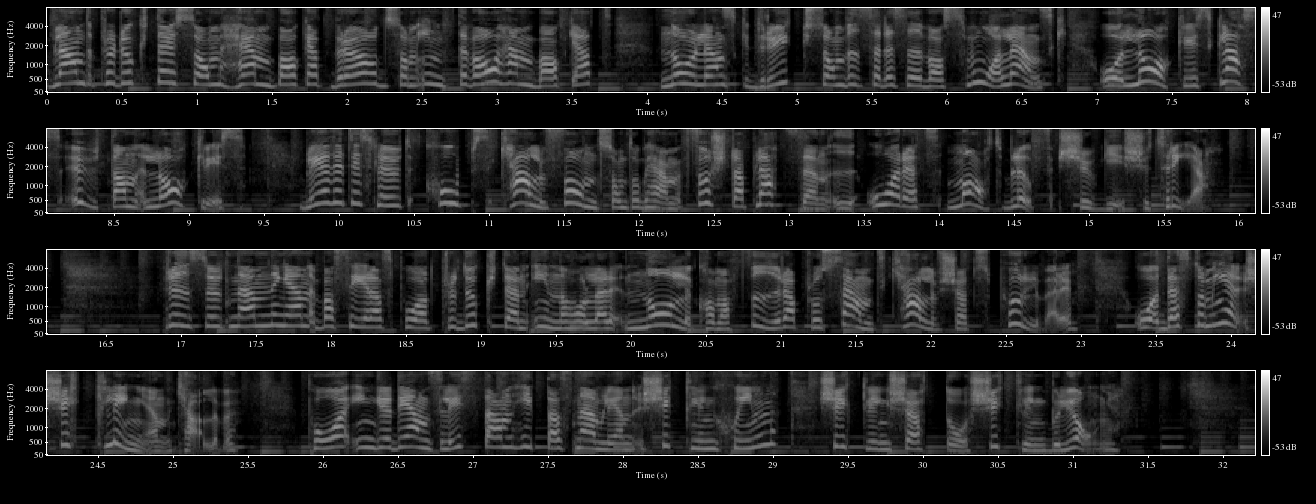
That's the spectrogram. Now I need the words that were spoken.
Bland produkter som hembakat bröd som inte var hembakat, norrländsk dryck som visade sig vara småländsk och lakritsglass utan lakrits blev det till slut Coops kalvfond som tog hem första platsen i årets matbluff 2023. Prisutnämningen baseras på att produkten innehåller 0,4% kalvköttspulver och desto mer kyckling än kalv. På ingredienslistan hittas nämligen kycklingskinn, kycklingkött och kycklingbuljong.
